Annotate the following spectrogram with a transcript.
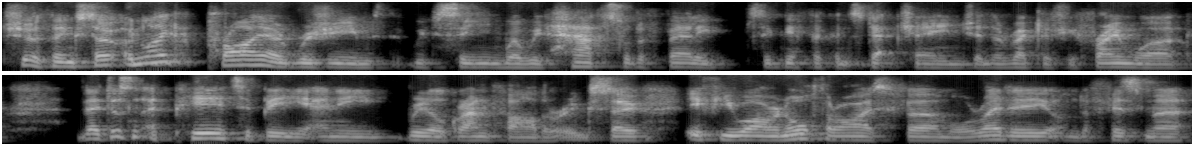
Sure thing. So, unlike prior regimes that we've seen where we've had sort of fairly significant step change in the regulatory framework, there doesn't appear to be any real grandfathering. So, if you are an authorised firm already under FISMA,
